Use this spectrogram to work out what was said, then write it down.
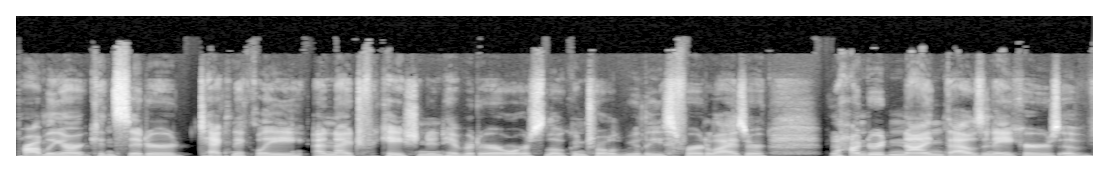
probably aren't considered technically a nitrification inhibitor or a slow controlled release fertilizer. 109,000 acres of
